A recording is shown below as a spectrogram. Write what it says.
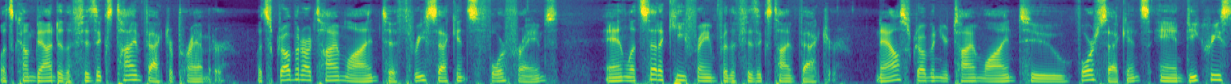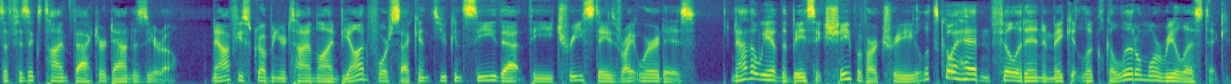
let's come down to the physics time factor parameter. Let's scrub in our timeline to 3 seconds 4 frames and let's set a keyframe for the physics time factor. Now scrub in your timeline to 4 seconds and decrease the physics time factor down to 0. Now if you scrub in your timeline beyond 4 seconds, you can see that the tree stays right where it is. Now that we have the basic shape of our tree, let's go ahead and fill it in and make it look a little more realistic.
